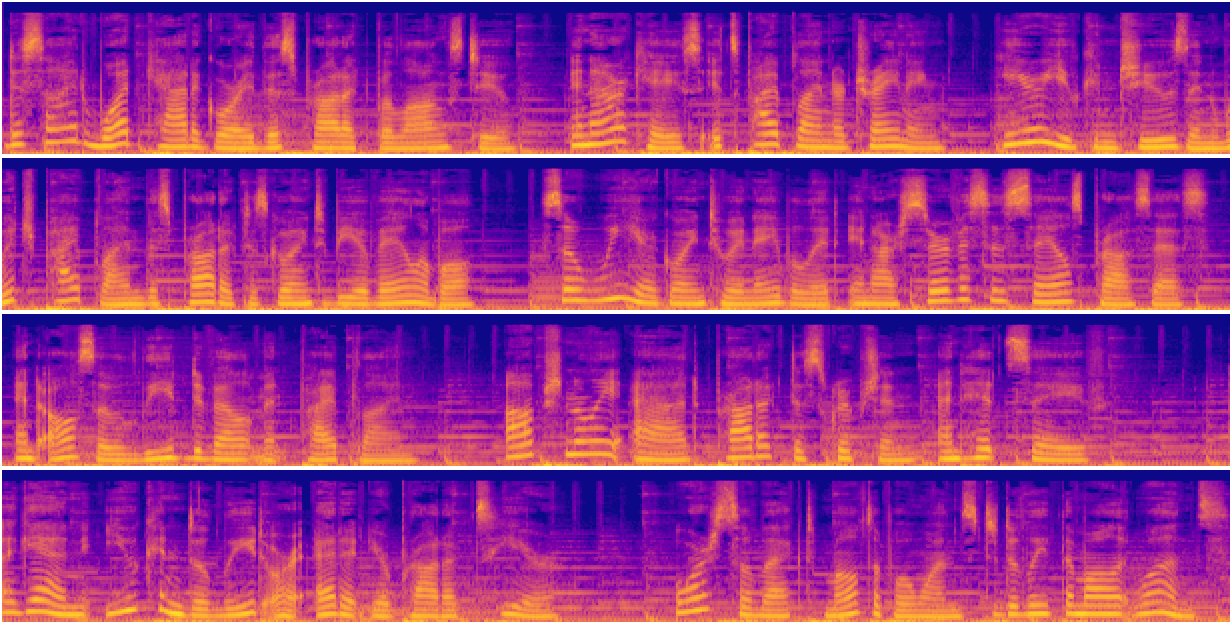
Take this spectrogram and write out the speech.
Decide what category this product belongs to. In our case, it's pipeliner training. Here you can choose in which pipeline this product is going to be available. So we are going to enable it in our services sales process and also lead development pipeline. Optionally add product description and hit save. Again, you can delete or edit your products here, or select multiple ones to delete them all at once.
